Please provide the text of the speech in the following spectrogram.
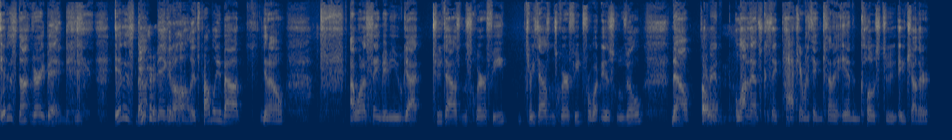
It is not very big. it is not big at all. It's probably about, you know, I want to say maybe you got 2,000 square feet, 3,000 square feet for what is Whoville. Now, Oh. a lot of that's because they pack everything kind of in close to each other.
